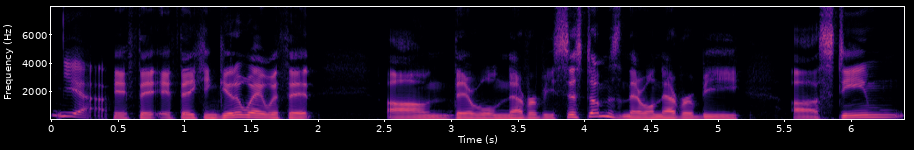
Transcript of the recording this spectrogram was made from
Yeah. If they if they can get away with it, um, there will never be systems and there will never be uh, Steam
